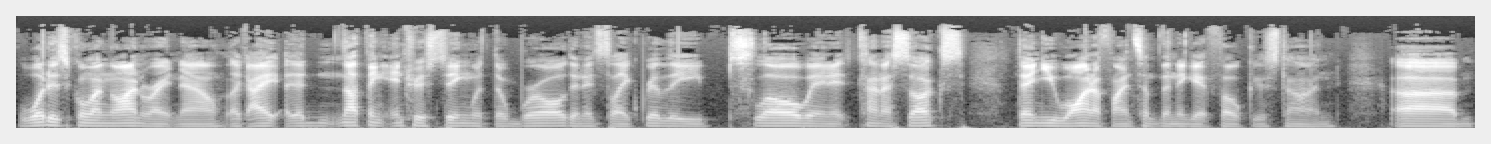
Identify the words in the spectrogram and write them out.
what is going on right now? Like I nothing interesting with the world and it's like really slow and it kind of sucks. Then you want to find something to get focused on um,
